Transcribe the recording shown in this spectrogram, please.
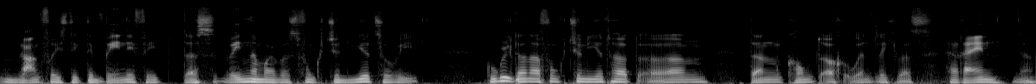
langfristig den Benefit, dass wenn einmal was funktioniert, so wie Google dann auch funktioniert hat, ähm, dann kommt auch ordentlich was herein. Ja.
